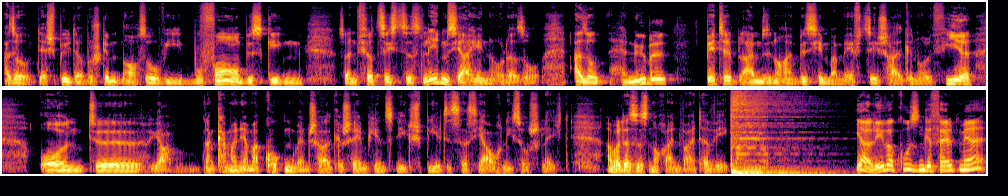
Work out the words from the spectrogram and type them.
Also der spielt da bestimmt noch so wie Buffon bis gegen sein 40. Lebensjahr hin oder so. Also Herr Nübel, bitte bleiben Sie noch ein bisschen beim FC Schalke 04 und äh, ja, dann kann man ja mal gucken, wenn Schalke Champions League spielt, ist das ja auch nicht so schlecht. Aber das ist noch ein weiter Weg. Ja, Leverkusen gefällt mir.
